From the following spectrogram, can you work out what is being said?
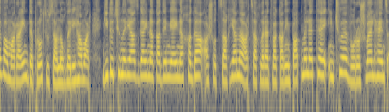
եւ ամառային դպրոց ուսանողների համար։ Գիտությունների ազգային ակադեմիայի նախագահ Աշոտ Սաղյանը Արցախ լրատվականին պատմել է, թե ինչու է որոշվել հենց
